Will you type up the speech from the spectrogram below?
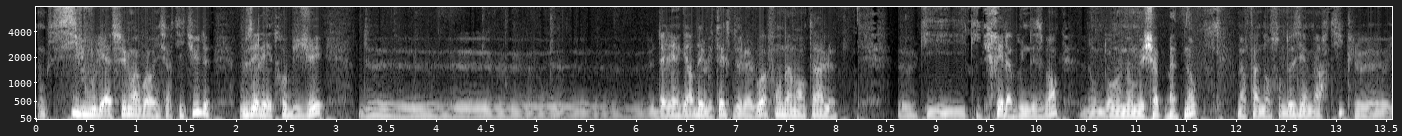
Donc si vous voulez absolument avoir une certitude, vous allez être obligé d'aller regarder le texte de la loi fondamentale euh, qui, crée la Bundesbank, dont, le nom m'échappe maintenant, mais enfin dans son deuxième article, euh,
